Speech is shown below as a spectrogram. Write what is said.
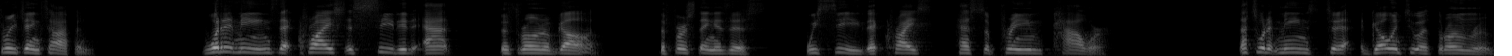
Three things happen. What it means that Christ is seated at the throne of God. The first thing is this we see that Christ has supreme power. That's what it means to go into a throne room.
